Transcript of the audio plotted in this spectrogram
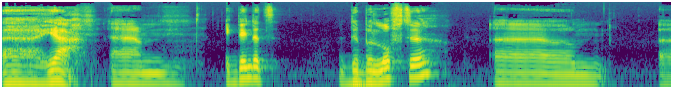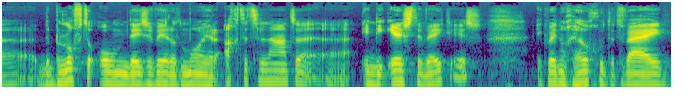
Uh, ja, um, ik denk dat de belofte, uh, uh, de belofte om deze wereld mooier achter te laten eh, in die eerste week is. Ik weet nog heel goed dat wij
